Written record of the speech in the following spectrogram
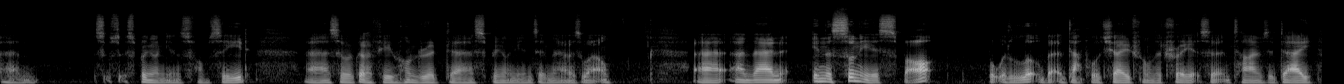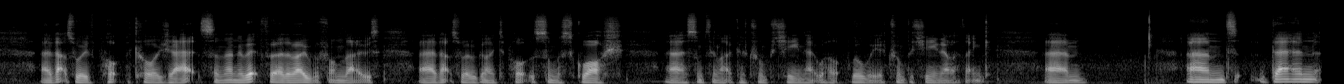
um, spring onions from seed uh, so we've got a few hundred uh, spring onions in there as well. Uh, and then in the sunniest spot, but with a little bit of dappled shade from the tree at certain times of day, that's where we've put the courgettes. And then a bit further over from those, that's where we're going to put the summer squash, something like a trumpetino. Well, it will be a trumpetino, I think. Um, and then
